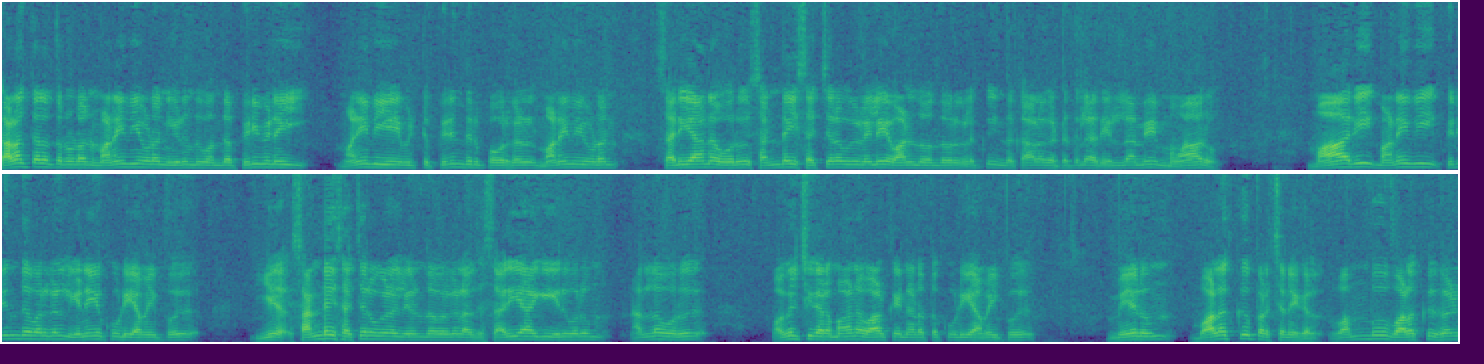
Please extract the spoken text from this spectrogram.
கலத்தரத்தினுடன் மனைவியுடன் இருந்து வந்த பிரிவினை மனைவியை விட்டு பிரிந்திருப்பவர்கள் மனைவியுடன் சரியான ஒரு சண்டை சச்சரவுகளிலே வாழ்ந்து வந்தவர்களுக்கு இந்த காலகட்டத்தில் அது எல்லாமே மாறும். மாறி மனைவி பிரிந்தவர்கள் இணையக்கூடிய அமைப்பு சண்டை சச்சரவுகளில் இருந்தவர்கள் அது சரியாகி இருவரும் நல்ல ஒரு மகிழ்ச்சிகரமான வாழ்க்கை நடத்தக்கூடிய அமைப்பு. மேலும் வழக்கு பிரச்சனைகள் வம்பு வழக்குகள்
